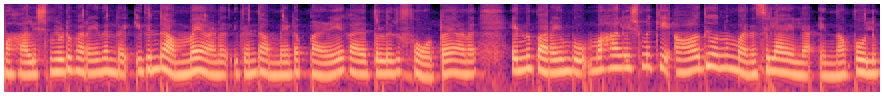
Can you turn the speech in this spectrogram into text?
മഹാലക്ഷ്മിയോട് പറയുന്നുണ്ട് ഇതിന്റെ അമ്മയാണ്. ഇതിന്റെ അമ്മയുടെ പഴയ കാലത്തുള്ളൊരു ഫോട്ടോയാണ്. എന്ന് പറയുമ്പോൾ മഹാലക്ഷ്മിക്ക് ആദ്യമൊന്നും മനസ്സിലായില്ല. എന്നാൽ പോലും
